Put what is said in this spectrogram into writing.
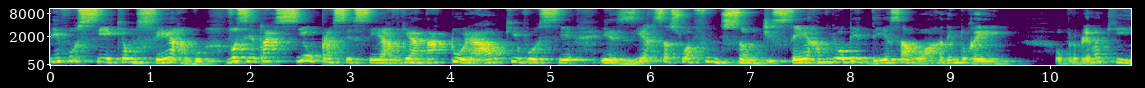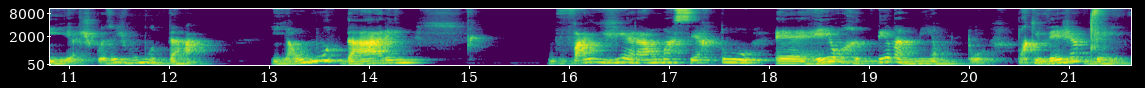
E você, que é um servo, você nasceu para ser servo e é natural que você exerça a sua função de servo e obedeça a ordem do rei. O problema é que as coisas vão mudar e ao mudarem, vai gerar um certo é, reordenamento. Porque veja bem,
